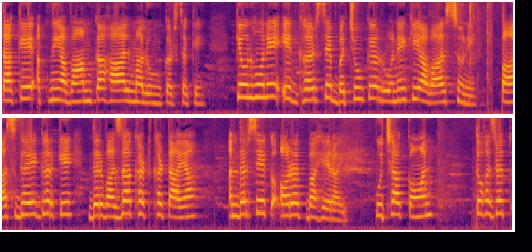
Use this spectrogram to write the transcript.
ताकि अपनी आवाम का हाल मालूम कर सकें कि उन्होंने एक घर से बच्चों के रोने की आवाज़ सुनी। पास गए घर के दरवाज़ा खटखटाया, अंदर से एक औरत बाहर आई। पूछा, कौन? तो हज़रत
